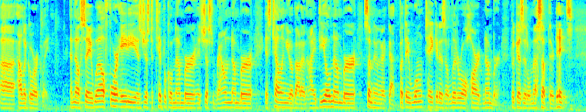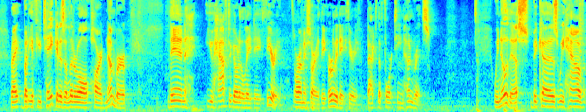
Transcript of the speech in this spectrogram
uh, allegorically. And they'll say, well, 480 is just a typical number, it's just a round number, it's telling you about an ideal number, something like that. But they won't take it as a literal hard number because it'll mess up their dates. Right? But if you take it as a literal hard number, then you have to go to the late date theory, or I'm sorry, the early date theory, back to the 1400s. We know this because we have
